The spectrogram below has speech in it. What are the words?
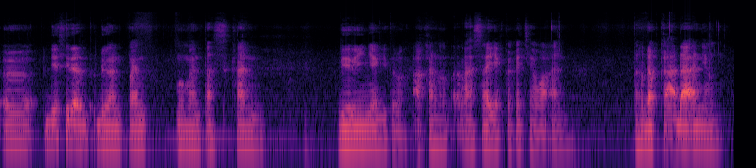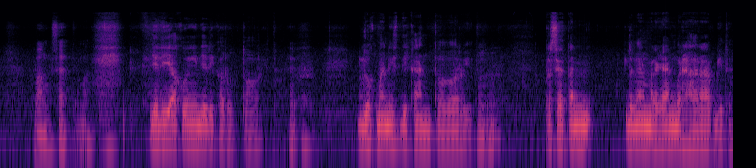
eh, dia tidak dengan pen, mementaskan dirinya gitu loh akan rasa yang kekecewaan terhadap keadaan yang bangsat emang. Jadi aku ingin jadi koruptor gitu. duduk manis di kantor gitu. Persetan dengan mereka yang berharap gitu.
